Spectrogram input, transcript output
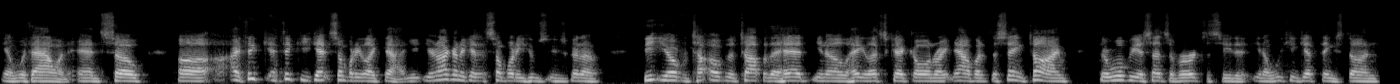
you know, with Allen, and so. Uh, I think I think you get somebody like that. You're not going to get somebody who's who's going to beat you over to, over the top of the head. You know, hey, let's get going right now. But at the same time, there will be a sense of urgency that you know we can get things done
